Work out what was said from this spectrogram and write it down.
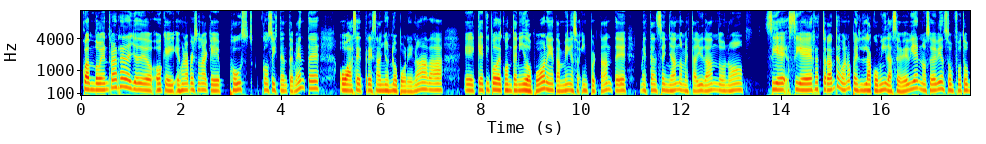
cuando entro a redes, yo digo, ok, es una persona que post consistentemente o hace tres años no pone nada, eh, qué tipo de contenido pone, también eso es importante, me está enseñando, me está ayudando, ¿no? Si es, si es restaurante, bueno, pues la comida se ve bien, no se ve bien, son fotos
